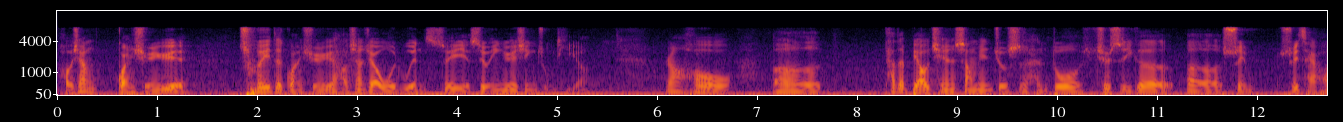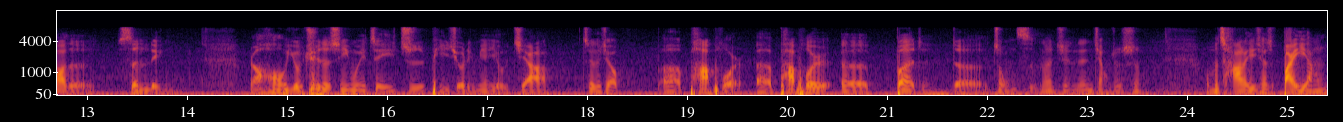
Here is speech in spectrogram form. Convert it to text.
好像管弦乐吹的管弦乐好像叫 Woodwinds，所以也是有音乐性主题啊。然后呃。它的标签上面就是很多，就是一个呃水水彩画的森林。然后有趣的是，因为这一支啤酒里面有加这个叫呃 poplar 呃 poplar 呃 bud 的种子。那简单讲就是，我们查了一下是白杨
